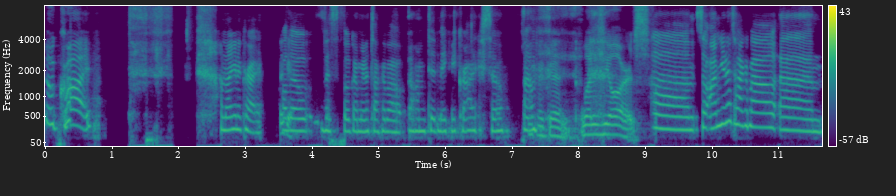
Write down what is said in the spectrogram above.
Don't cry. I'm not gonna cry. Okay. Although this book I'm gonna talk about um did make me cry. So um Okay, good. What is yours? Um, so I'm gonna talk about um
